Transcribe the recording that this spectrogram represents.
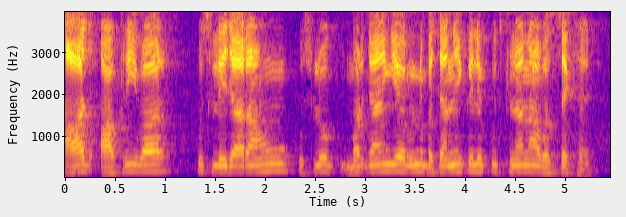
आज आखिरी बार कुछ ले जा रहा हूँ, कुछ लोग मर जाएँगे और उन्हें बचाने के लिए कुछ खिलाना आवश्यक है।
